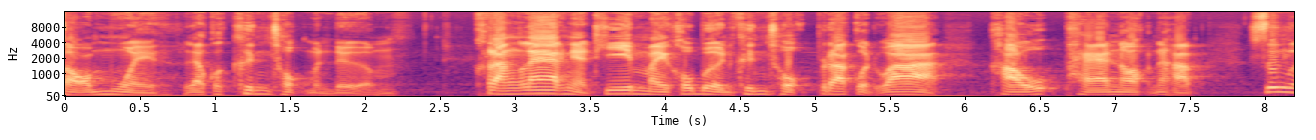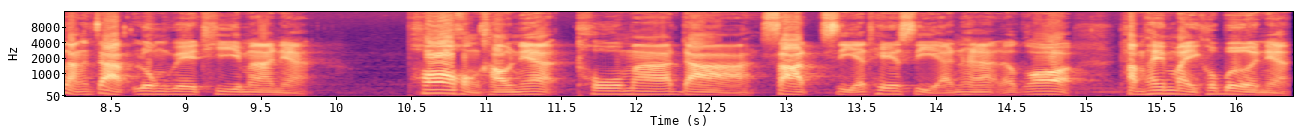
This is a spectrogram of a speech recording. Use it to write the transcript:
ซ้อมมวยแล้วก็ขึ้นชกเหมือนเดิม ครั้งแรกเนี่ยที่ไมเคิลเบิร์นขึ้นชก ปรากฏว่าเขาแพ้น็อกนะครับ ซึ่งหลังจากลงเวทีมาเนี่ยพ่อของเขาเนี่ยโทรมาด่าสัตว์เสียเทเสียนะฮะแล้วก็ทำให้ไมเคิลเบิร์นเนี่ย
